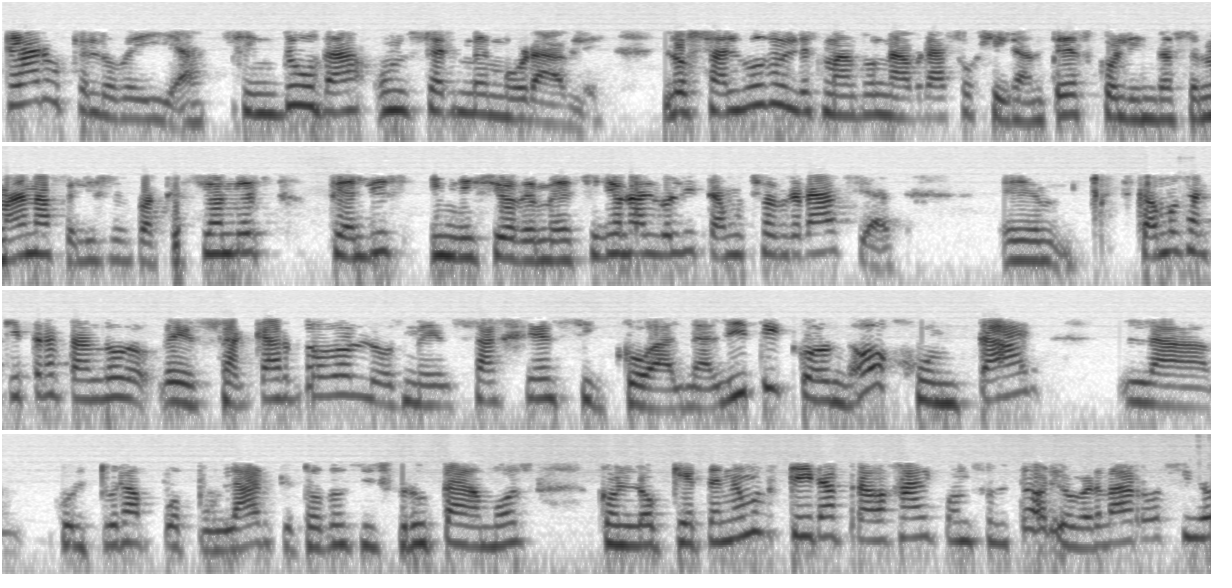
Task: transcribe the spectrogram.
claro que lo veía, sin duda un ser memorable. Los saludo y les mando un abrazo gigantesco, linda semana, felices vacaciones, feliz inicio de mes. Señora Lolita, muchas gracias. Eh, estamos aquí tratando de sacar todos los mensajes psicoanalíticos, ¿no? Juntar la cultura popular que todos disfrutamos, con lo que tenemos que ir a trabajar al consultorio, ¿verdad, Rocío?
